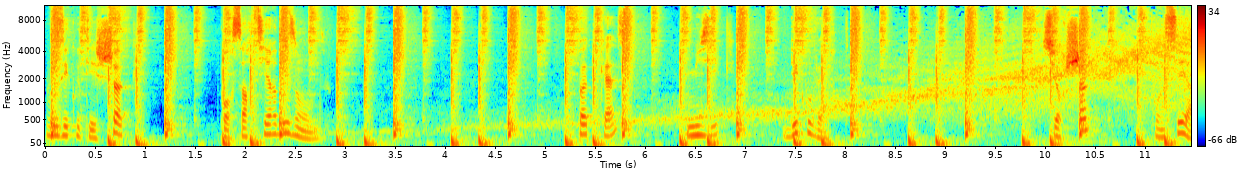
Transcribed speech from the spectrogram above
Vous écoutez Choc pour sortir des ondes. Podcast, musique, découverte. Sur choc.ca.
